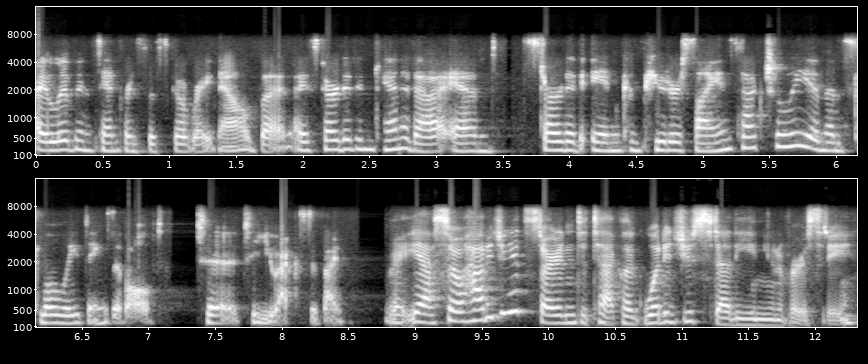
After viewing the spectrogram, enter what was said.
I live in San Francisco right now, but I started in Canada and started in computer science actually, and then slowly things evolved to, to UX design. Right. Yeah. So, how did you get started into tech? Like, what did you study in university?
